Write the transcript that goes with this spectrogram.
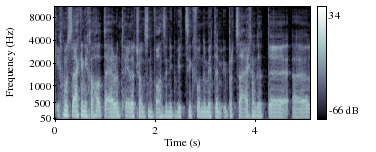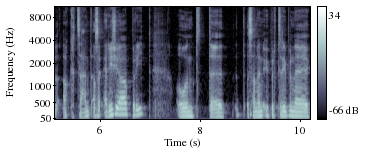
ich muss sagen, ich habe halt den Aaron Taylor Johnson wahnsinnig witzig gefunden mit dem überzeichneten äh, Akzent. Also er ist ja Brit und der, so einen übertriebenen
